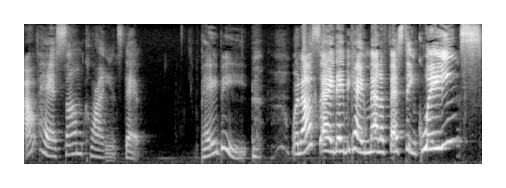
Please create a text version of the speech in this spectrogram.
I've had some clients that baby, when I say they became manifesting queens,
